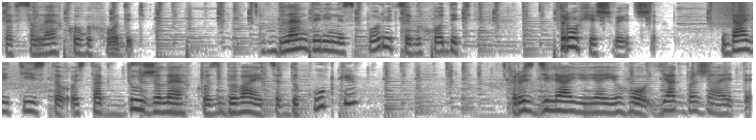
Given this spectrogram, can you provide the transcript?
це все легко виходить. В блендері не спорю, це виходить трохи швидше. Далі тісто ось так дуже легко збивається до кубки. Розділяю я його, як бажаєте.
